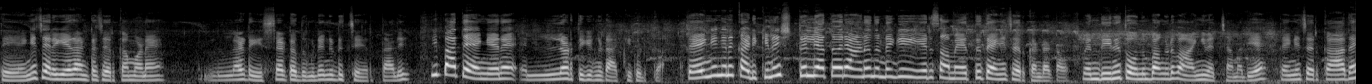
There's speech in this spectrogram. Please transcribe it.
തേങ്ങ ചെറുകിയതാണ് കേട്ടോ ചേർക്കാൻ പോണേ. നല്ല ടേസ്റ്റായിട്ട് അതും കൂടി അങ്ങോട്ട് ചേർത്താൽ ഇപ്പം ആ തേങ്ങേനെ എല്ലായിടത്തേക്കും ഇങ്ങോട്ട് ആക്കി കൊടുക്കുക. തേങ്ങ ഇങ്ങനെ കടിക്കണ ഇഷ്ടമില്ലാത്തവരാണെന്നുണ്ടെങ്കിൽ ഈ ഒരു സമയത്ത് തേങ്ങ ചേർക്കണ്ട കേട്ടോ വെന്തിന് തോന്നുമ്പോൾ അങ്ങോട്ട് വാങ്ങി വെച്ചാൽ മതിയേ. തേങ്ങ ചേർക്കാതെ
